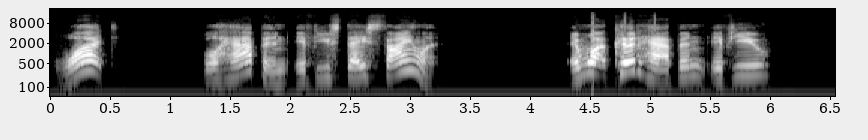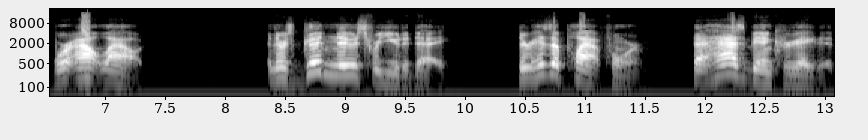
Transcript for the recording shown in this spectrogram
What will happen if you stay silent? And what could happen if you were out loud? And there's good news for you today. There is a platform that has been created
